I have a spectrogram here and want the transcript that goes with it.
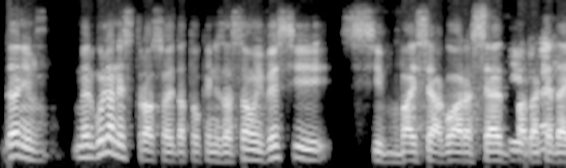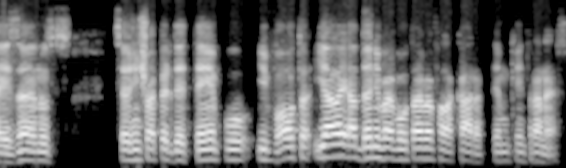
Dani, mergulha nesse troço aí da tokenização e vê se, se vai ser agora, se é para daqui né? a 10 anos, se a gente vai perder tempo e volta. E aí a Dani vai voltar e vai falar, cara, temos que entrar nessa.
